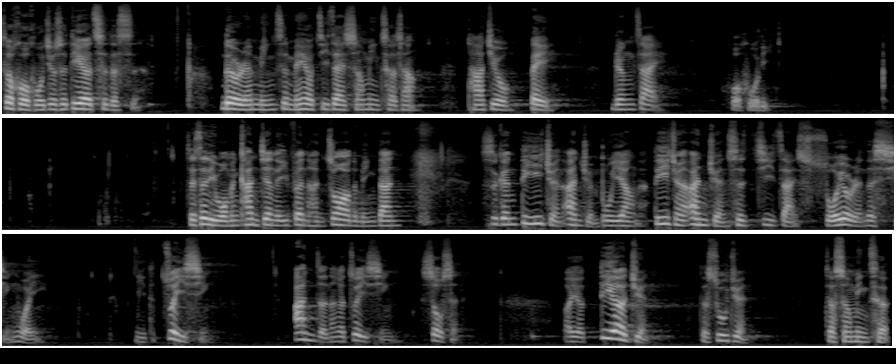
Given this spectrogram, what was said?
这火湖就是第二次的死。六人名字没有记在生命册上。他就被扔在火湖里。在这里，我们看见了一份很重要的名单，是跟第一卷案卷不一样的。第一卷案卷是记载所有人的行为，你的罪行，按着那个罪行受审；而有第二卷的书卷，叫生命册，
